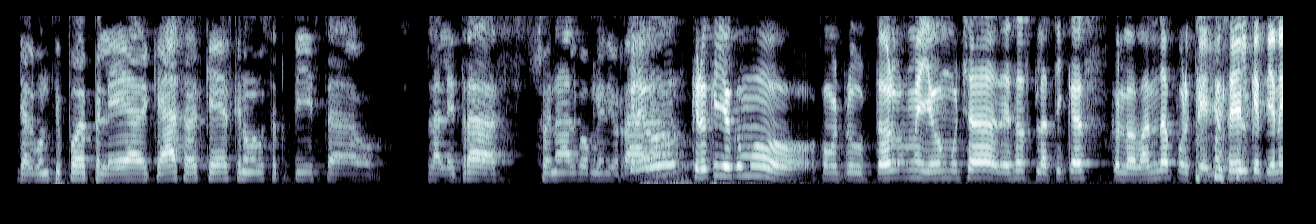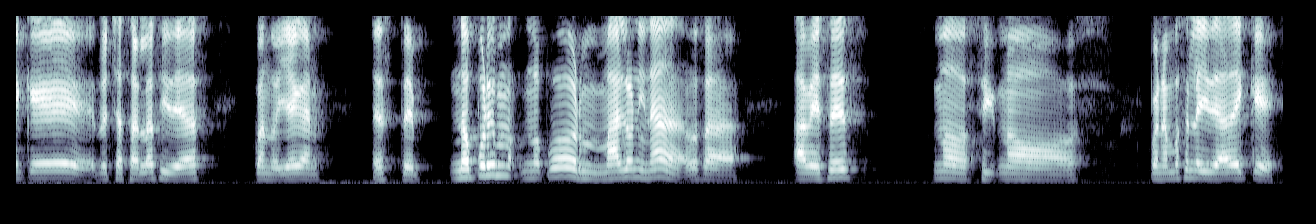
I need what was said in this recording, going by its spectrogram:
de algún tipo de pelea, de que, ah, ¿sabes qué? Es que no me gusta tu pista, o la letra suena algo medio raro. Creo, creo que yo como, como el productor me llevo muchas de esas pláticas con la banda porque yo soy el que tiene que rechazar las ideas cuando llegan. Este, no por, no por malo ni nada, o sea, a veces nos, nos ponemos en la idea de que,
